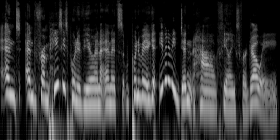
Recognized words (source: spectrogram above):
and and from Pacey's point of view and and its point of view again, even if he didn't have feelings for Joey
